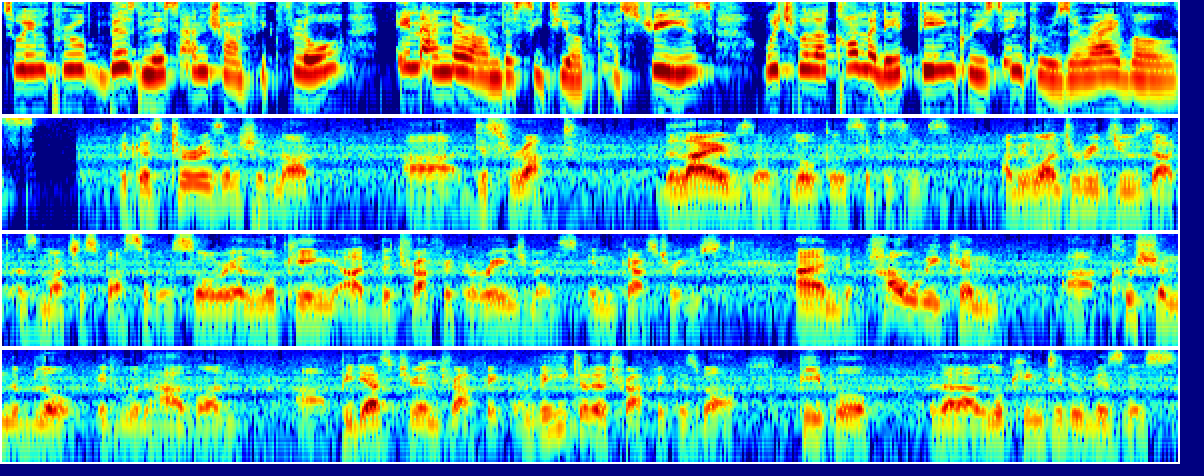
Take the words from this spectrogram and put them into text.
to improve business and traffic flow in and around the city of Castries, which will accommodate the increase in cruise arrivals. Because tourism should not uh, disrupt the lives of local citizens. And we want to reduce that as much as possible. So we're looking at the traffic arrangements in Castries and how we can uh, cushion the blow it would have on uh, pedestrian traffic and vehicular traffic as well. People that are looking to do business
